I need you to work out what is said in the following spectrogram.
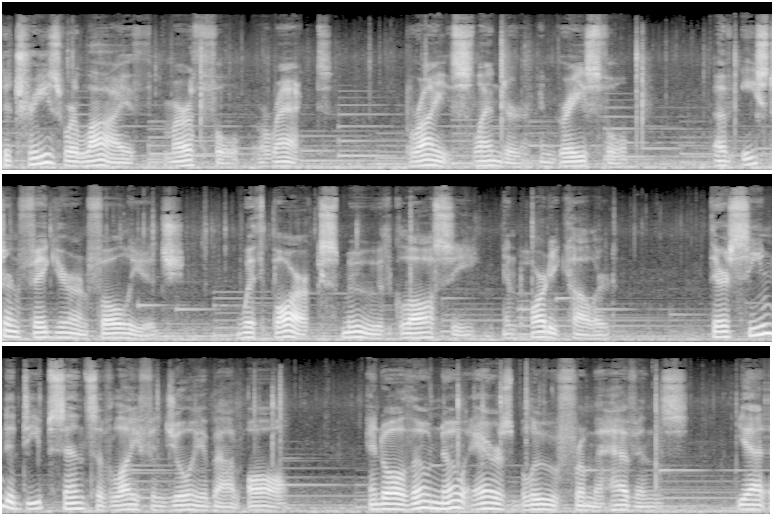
The trees were lithe, mirthful, erect, bright, slender, and graceful, of eastern figure and foliage, with bark smooth, glossy, and party colored. There seemed a deep sense of life and joy about all, and although no airs blew from the heavens, yet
